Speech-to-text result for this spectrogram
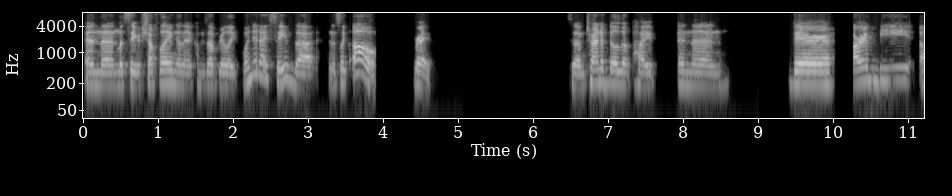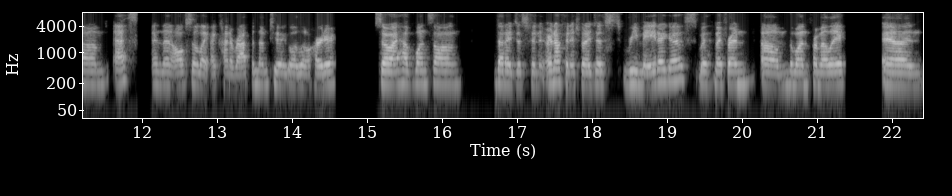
and then let's say you're shuffling and then it comes up, you're like, when did I save that? And it's like, oh, right. So I'm trying to build up hype and then they're R&B um esque and then also like I kind of rap in them too. I go a little harder. So I have one song that I just finished or not finished, but I just remade, I guess, with my friend, um, the one from LA. And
